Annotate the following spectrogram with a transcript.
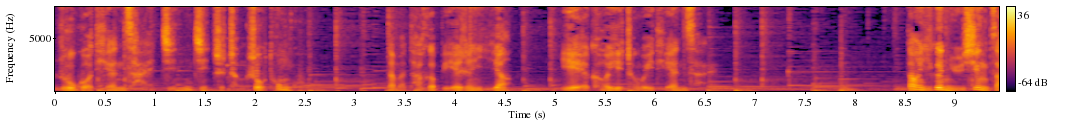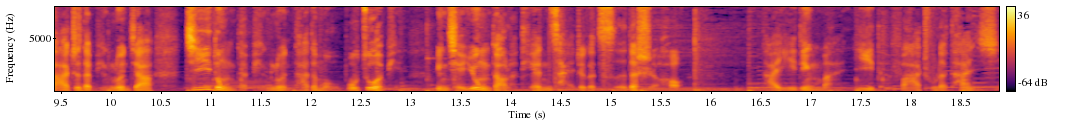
如果天才仅仅是承受痛苦，那么他和别人一样，也可以成为天才。当一个女性杂志的评论家激动地评论他的某部作品，并且用到了“天才”这个词的时候，他一定满意地发出了叹息。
